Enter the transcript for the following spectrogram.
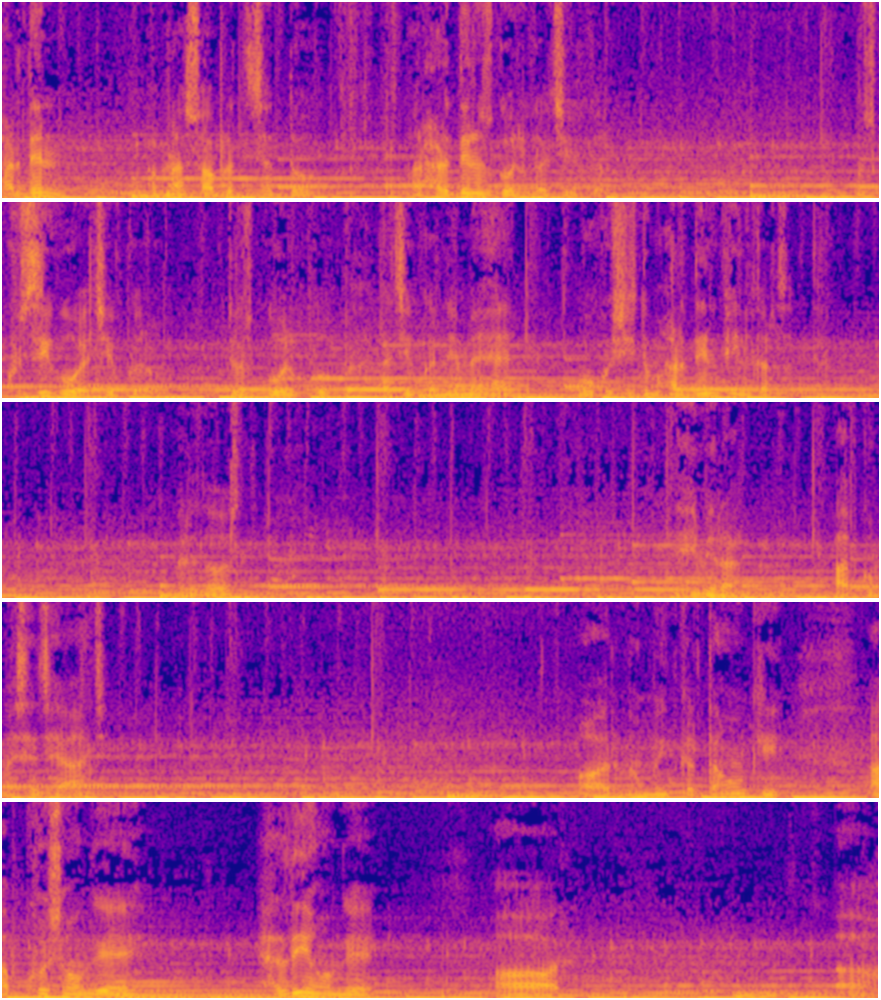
हर दिन अपना सौ प्रतिशत दो और हर दिन उस गोल को अचीव करो। उस खुशी को अचीव करो जो उस गोल को अचीव करने में है। वो खुशी तुम हर दिन फील कर सकते हो। मेरे दोस्त, यही मेरा आपको मैसेज है आज। और मैं उम्मीद करता हूँ कि आप खुश होंगे हेल्दी होंगे और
